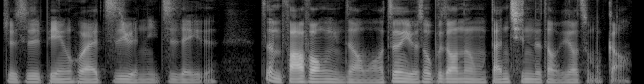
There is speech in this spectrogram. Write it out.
就是别人回来支援你之类的，这很发疯，你知道吗？真的有时候不知道那种单亲的到底要怎么搞。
